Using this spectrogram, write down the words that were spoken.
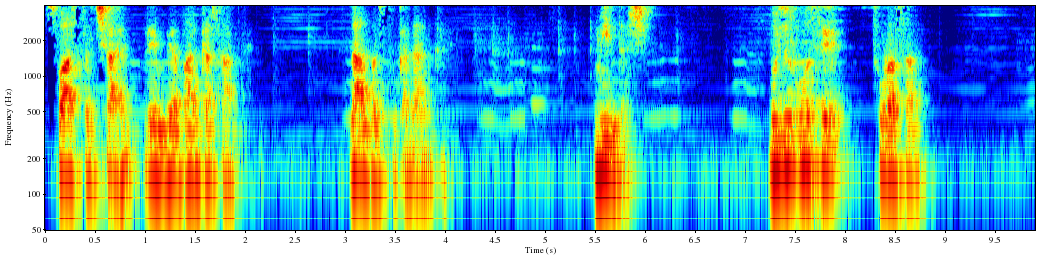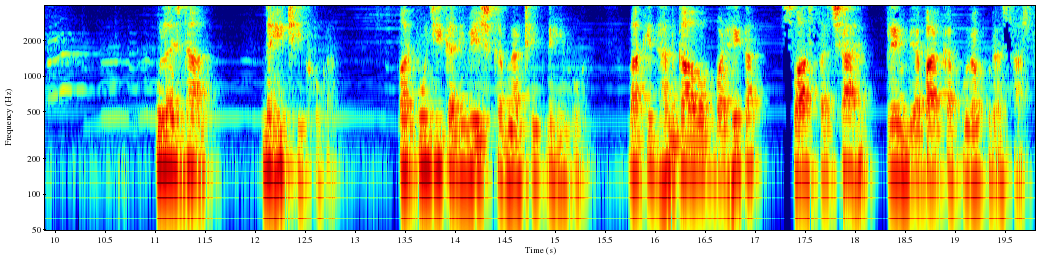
स्वास्थ्य अच्छा है। प्रेम व्यापार का साथ है। लाल वस्तु का दान करें। मीन राशि। बुज़ुर्गों से थोड़ा सा उलझना नहीं ठीक होगा। और पूंजी का निवेश करना ठीक नहीं होगा बाकी धन का आवक बढ़ेगा स्वास्थ्य अच्छा है प्रेम व्यापार का पूरा पूरा साथ। है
